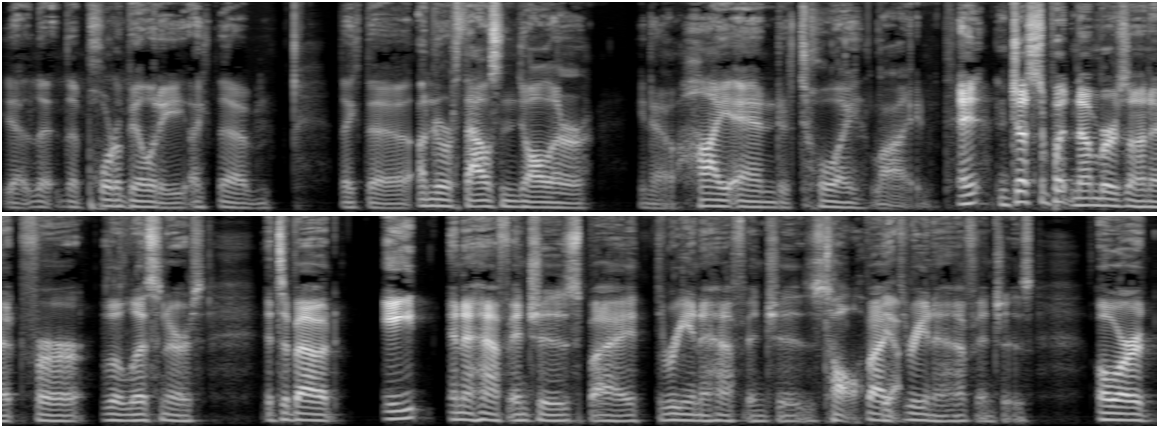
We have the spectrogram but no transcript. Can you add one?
yeah, the the portability, like the like the under a thousand dollar, you know, high end toy line. And just to put numbers on it for the listeners, it's about eight and a half inches by three and a half inches Tall, by yeah. three and a half inches, or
